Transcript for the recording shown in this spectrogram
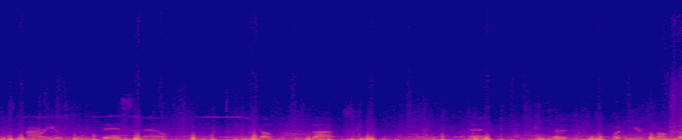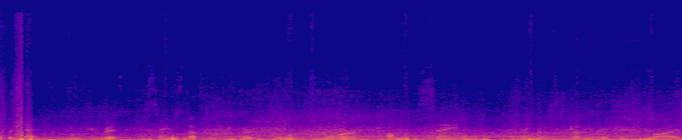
Because Mario did this now, it that. Yeah, instead of just putting your thumbs up and down, you can move your wrist. The same stuff just regurgitated. It's more of the same. And you just got a PlayStation 5.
